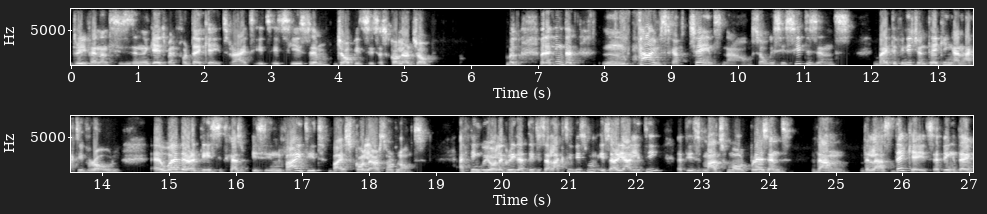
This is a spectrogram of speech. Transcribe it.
driven and citizen engagement for decades, right? It's, it's his um, job, it's, it's a scholar job. But, but I think that um, times have changed now. So we see citizens by definition taking an active role, uh, whether at least it has is invited by scholars or not. I think we all agree that digital activism is a reality that is much more present than the last decades. I think the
